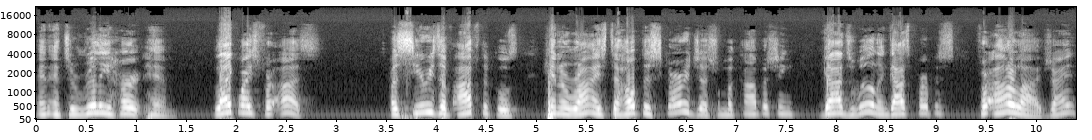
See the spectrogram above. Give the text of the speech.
and, and to really hurt him. Likewise for us, a series of obstacles can arise to help discourage us from accomplishing God's will and God's purpose for our lives, right?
